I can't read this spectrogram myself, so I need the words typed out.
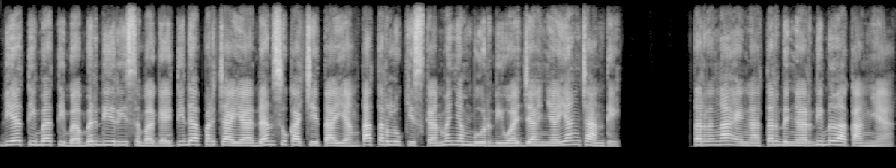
dia tiba-tiba berdiri sebagai tidak percaya dan sukacita yang tak terlukiskan menyembur di wajahnya yang cantik. Terengah-engah terdengar di belakangnya,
